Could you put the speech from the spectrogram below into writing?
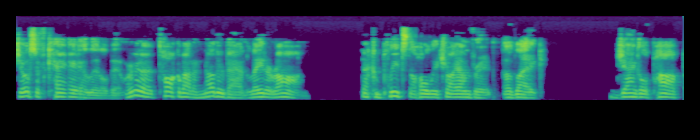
Josef K a little bit. We're going to talk about another band later on that completes the holy triumvirate of like jangle pop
